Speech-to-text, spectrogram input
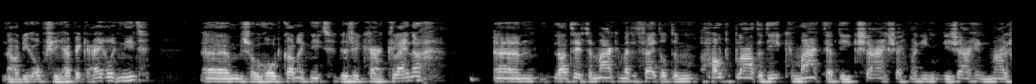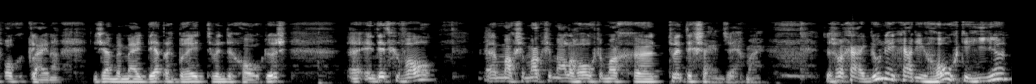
Nou, die optie heb ik eigenlijk niet. Um, zo groot kan ik niet, dus ik ga kleiner. Um, dat heeft te maken met het feit dat de houten platen die ik gemaakt heb, die ik zaag, zeg maar, die, die zagen normaal gesproken kleiner. Die zijn bij mij 30 breed, 20 hoog. Dus uh, in dit geval uh, mag de maximale hoogte mag, uh, 20 zijn, zeg maar. Dus wat ga ik doen? Ik ga die hoogte hier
